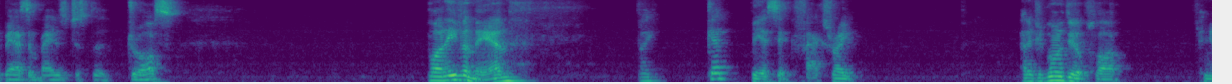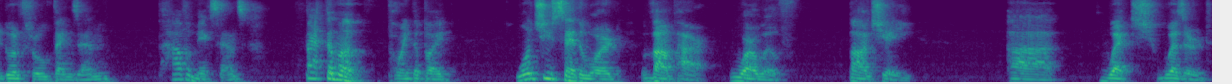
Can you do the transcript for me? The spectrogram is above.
best and brightest, it's just the dross. But even then, like, get basic facts right. And if you're going to do a plot and you're going to throw things in, have it make sense. Back to my point about once you say the word vampire, werewolf, banshee, uh, witch, wizard,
